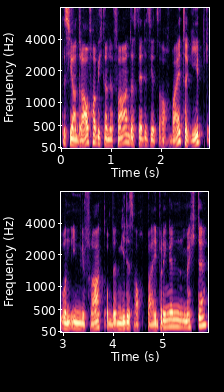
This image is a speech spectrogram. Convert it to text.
Das Jahr drauf habe ich dann erfahren, dass der das jetzt auch weitergibt und ihn gefragt, ob er mir das auch beibringen möchte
